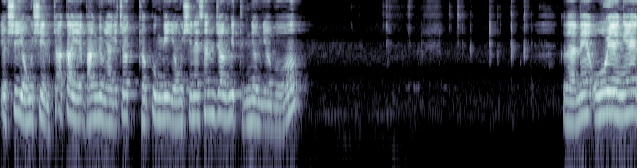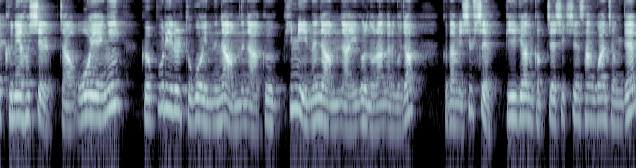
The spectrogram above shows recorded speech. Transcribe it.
역시 용신, 아까 예- 방금 이야기했죠. 격국 및 용신의 선정 및 등력 여부. 그 다음에 오행의 근의 허실. 자, 오행이 그 뿌리를 두고 있느냐, 없느냐, 그 힘이 있느냐, 없느냐, 이걸 논한다는 거죠. 그 다음에 십신, 비견, 겁재, 식신, 상관, 정제,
